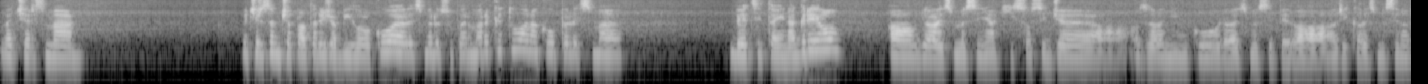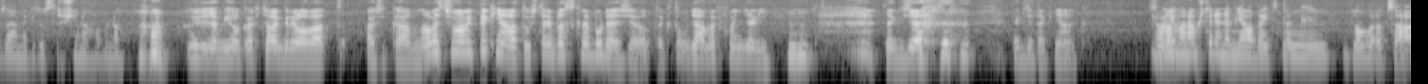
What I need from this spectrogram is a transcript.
večer jsme Večer jsem čepla tady žabí holku a jeli jsme do supermarketu a nakoupili jsme věci tady na grill a udělali jsme si nějaký sausage a, a zeleninku, dali jsme si piva a říkali jsme si navzájem, jak je to strašně na hovno. že žabí holka chtěla grilovat a říkám, no ve středu má být pěkně, ale to už tady blesk nebude, že jo, tak to uděláme v pondělí. takže, takže tak nějak. No, Jsem ona už tady neměla být tak Mm. dlouho docela,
